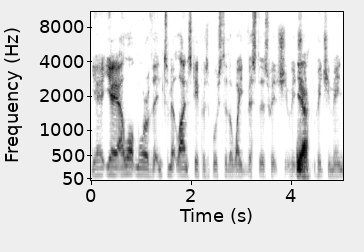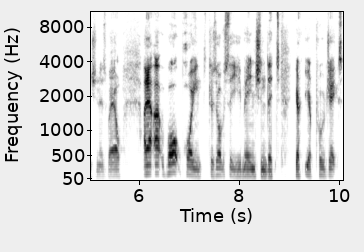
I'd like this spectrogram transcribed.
Yeah, yeah, a lot more of the intimate landscape as opposed to the wide vistas, which which yeah. which you mentioned as well. And at, at what point? Because obviously you mentioned that your your projects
